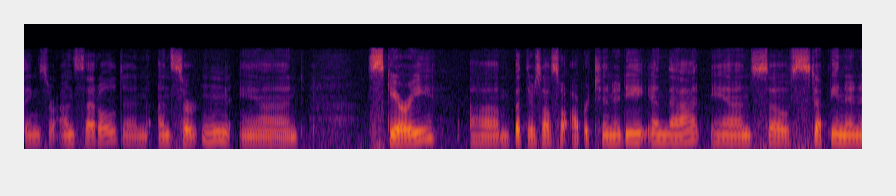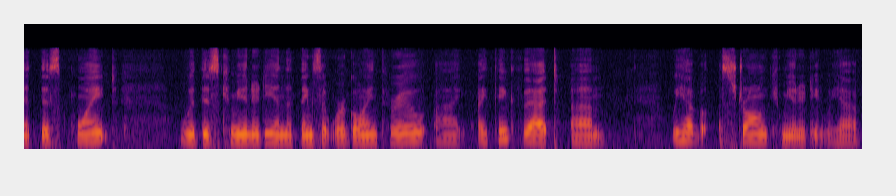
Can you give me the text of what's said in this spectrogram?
Things are unsettled and uncertain and scary, um, but there's also opportunity in that. And so stepping in at this point with this community and the things that we're going through, I, I think that um, we have a strong community. We have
